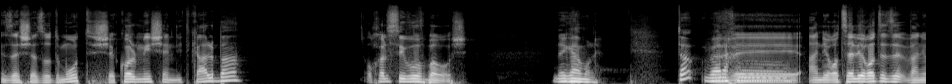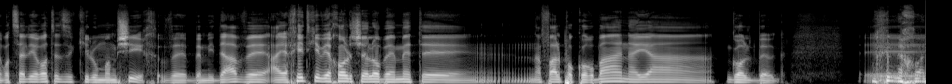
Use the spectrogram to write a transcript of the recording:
זה שזו דמות שכל מי שנתקל בה, אוכל סיבוב בראש. לגמרי. טוב, ואנחנו... ואני רוצה לראות את זה, ואני רוצה לראות את זה כאילו ממשיך, ובמידה והיחיד כביכול שלא באמת אה, נפל פה קורבן היה גולדברג. אה, נכון.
